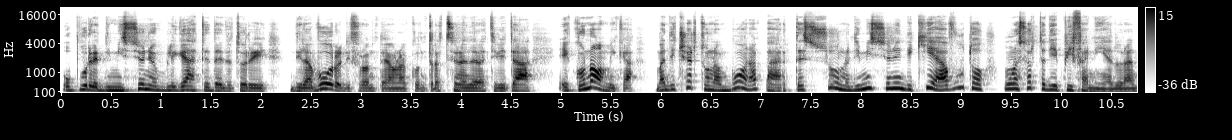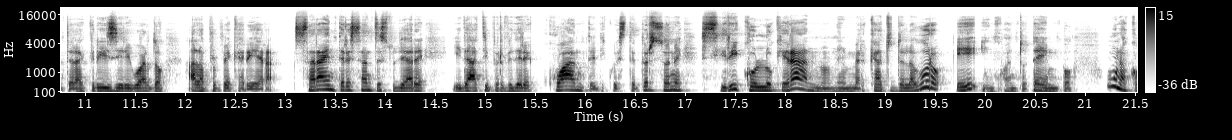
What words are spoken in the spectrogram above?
oppure dimissioni obbligate dai datori di lavoro di fronte a una contrazione dell'attività economica, ma di certo una buona parte sono dimissioni di chi ha avuto una sorta di epifania durante la crisi riguardo alla propria carriera. Sarà interessante studiare i dati per vedere quante di queste persone si ricollocheranno nel mercato del lavoro e in quanto tempo. Una cosa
